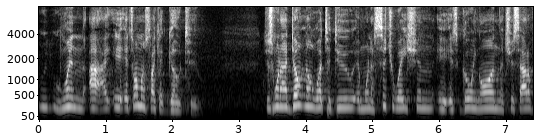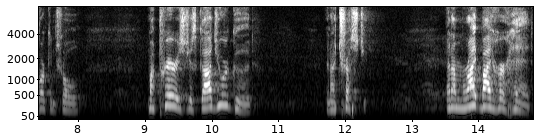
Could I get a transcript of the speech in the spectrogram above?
when I, it's almost like a go to. Just when I don't know what to do, and when a situation is going on that's just out of our control, my prayer is just God, you are good, and I trust you. And I'm right by her head,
